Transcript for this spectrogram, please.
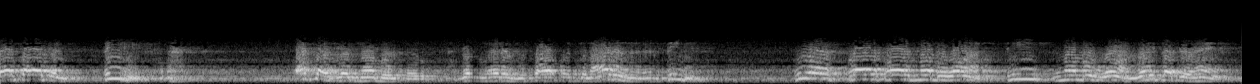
That's Arkin. P. That's a good number to good letter to start with tonight, isn't it? P. Who has prayer card number one? P number one. Raise up your hand.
